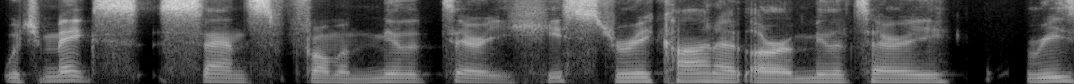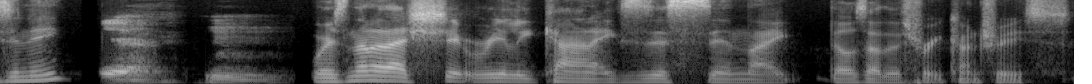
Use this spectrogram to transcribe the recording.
which makes sense from a military history kind of or a military reasoning. Yeah. Mm. Whereas none of that shit really kind of exists in like those other three countries:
